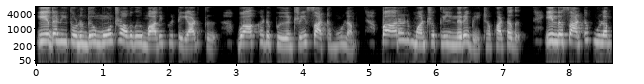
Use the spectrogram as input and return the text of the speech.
இதனைத் தொடர்ந்து மூன்றாவது மதிப்பீட்டை அடுத்து வாக்கெடுப்பு இன்றி சட்டம் மூலம் பாராளுமன்றத்தில் நிறைவேற்றப்பட்டது. இந்த சட்டம் மூலம்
